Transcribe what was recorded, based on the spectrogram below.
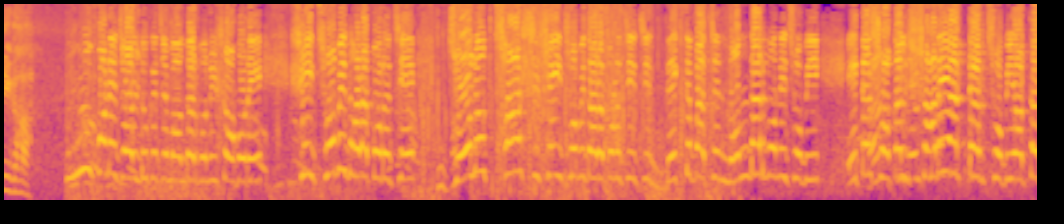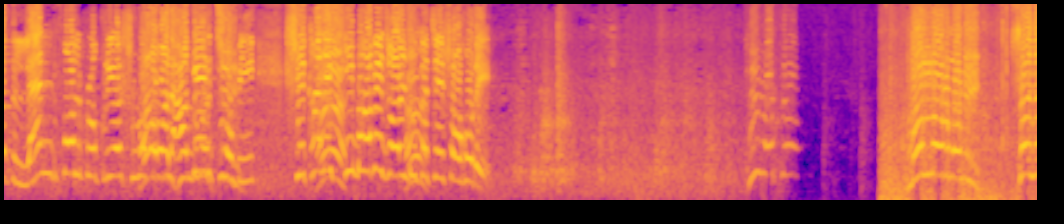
দীঘা। পুরো করে জল ঢুকেছে মন্দারমণি শহরে। সেই ছবি ধরা পড়েছে জলোচ্ছ্বাস সেই ছবি ধরা পড়েছে। দেখতে পাচ্ছেন মন্দারমণি ছবি এটা সকাল সাড়ে আটটার ছবি অর্থাৎ ল্যান্ডফল প্রক্রিয়া শুরু হওয়ার আগের ছবি। সেখানে হ্যাঁ। কীভাবে জল ঢুকেছে শহরে? মন্দারমণি সেই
